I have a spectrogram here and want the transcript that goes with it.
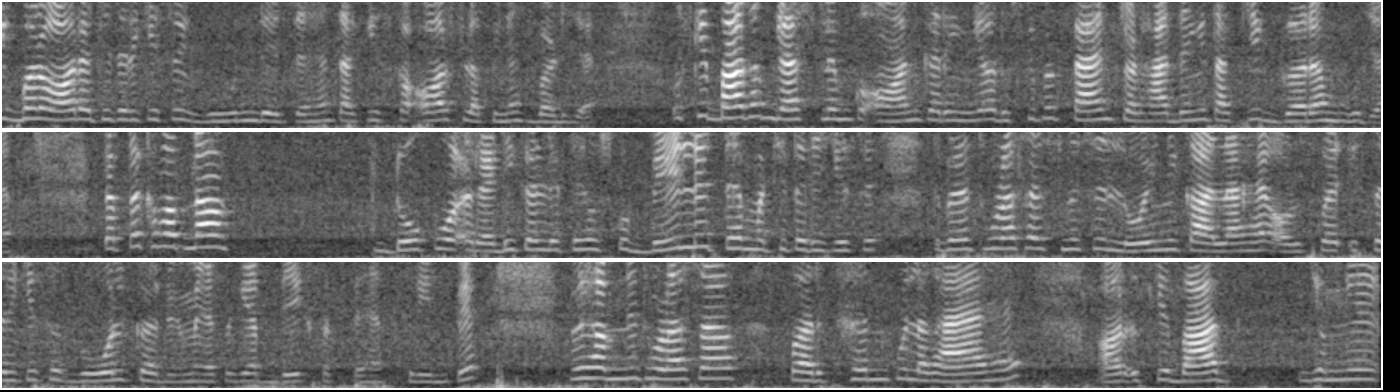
एक बार और अच्छे तरीके से गून देते हैं ताकि इसका और फ्लपीनेस बढ़ जाए। उसके बाद हम गैस फ्लेम को ऑन करेंगे और उसके ऊपर पैन चढ़ा देंगे ताकि ये गर्म हो जाए। तब तक हम अपना डो को रेडी कर लेते हैं, उसको बेल लेते हैं अच्छी तरीके से। तो मैंने थोड़ा सा इसमें से लोई निकाला है और उसको इस तरीके से रोल कर रही हूँ मैं, जैसा कि आप देख सकते हैं स्क्रीन पे। फिर हमने थोड़ा सा परथन को लगाया है और उसके बाद जो हमने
